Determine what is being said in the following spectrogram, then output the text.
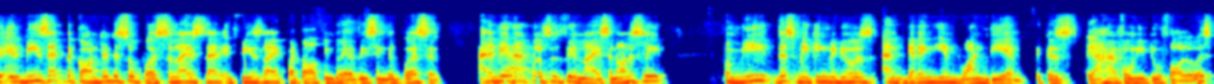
it means that the content is so personalized that it feels like we're talking to every single person and it made yeah. that person feel nice. And honestly for me this making videos and getting in one dm because i have only two followers.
